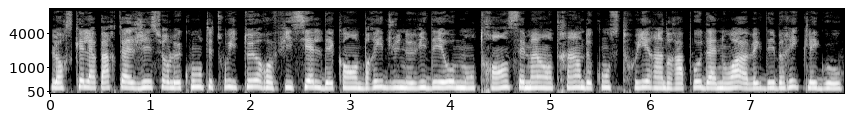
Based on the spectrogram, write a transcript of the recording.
lorsqu'elle a partagé sur le compte Twitter officiel des Cambridge une vidéo montrant ses mains en train de construire un drapeau danois avec des briques Lego.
